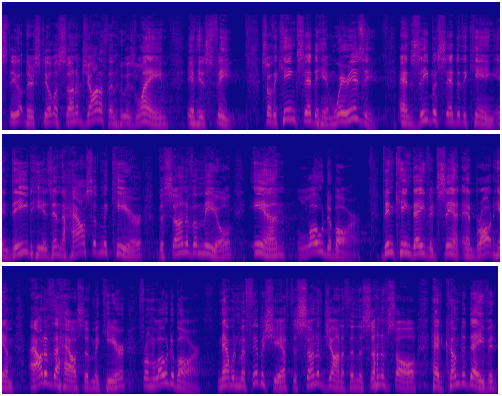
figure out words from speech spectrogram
still, There's still a son of Jonathan who is lame in his feet. So the king said to him, Where is he? And Ziba said to the king, Indeed, he is in the house of Machir, the son of Ammiel, in Lodabar. Then King David sent and brought him out of the house of Machir from Lodabar. Now, when Mephibosheth, the son of Jonathan, the son of Saul, had come to David,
